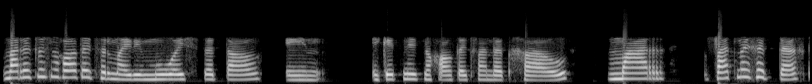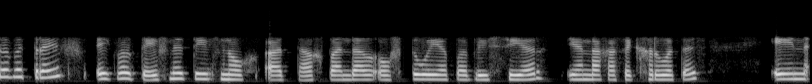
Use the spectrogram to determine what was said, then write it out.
maar dit was nog altyd vir my die mooiste taal en ek het net nog altyd van dit gehou. Maar wat my gedigte betref, ek wil definitief nog 'n digbundel of twee publiseer eendag as ek groot is en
